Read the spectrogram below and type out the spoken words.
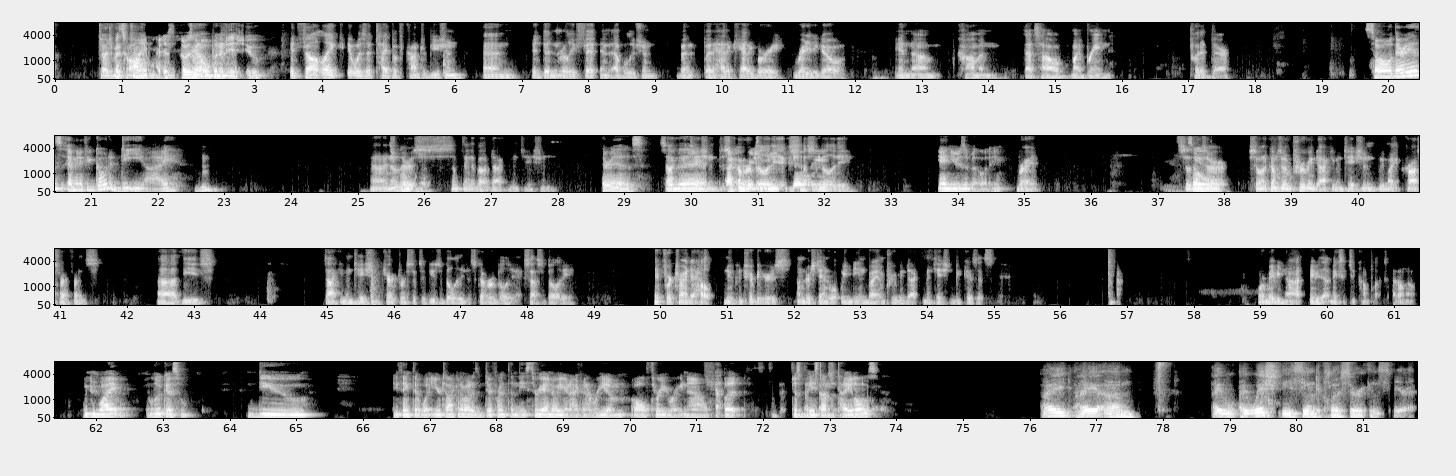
Judgment That's call. fine. I just I was gonna Um, open an issue. it felt like it was a type of contribution and it didn't really fit in evolution, but, but it had a category ready to go in, um, common. That's how my brain put it there. So there is, I mean, if you go to DEI, Uh, I know So- there's something about documentation, there is. So documentation, documentation discoverability, usability, accessibility, And usability. right? So these are, so when it comes to improving documentation, we might cross-reference uh, these documentation characteristics of usability, discoverability, and accessibility. If we're trying to help new contributors understand what we mean by improving documentation, because it's or maybe not, maybe that makes it too complex. I don't know. I mean, why, Lucas, do you do you think that what you're talking about is different than these three? I know you're not going to read them all three right now, Yeah. but It's a bit- just based on the titles. I, I, um, I, I wish these seemed closer in spirit.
